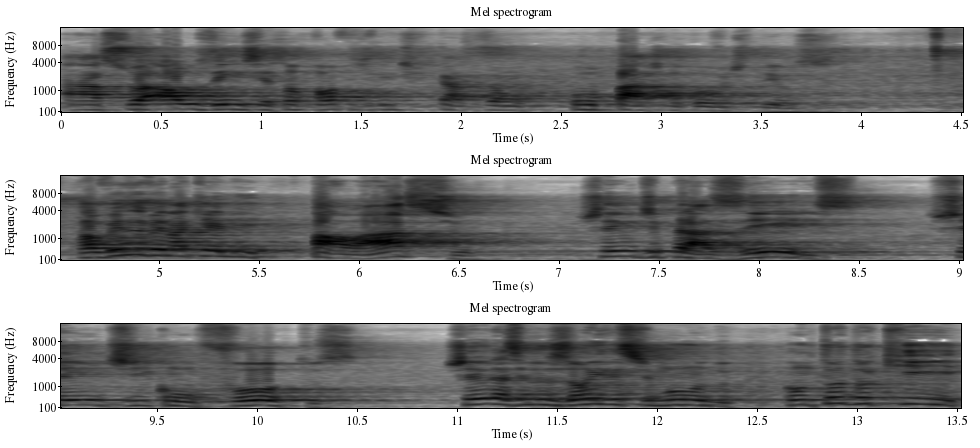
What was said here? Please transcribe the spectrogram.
à sua ausência, à sua falta de identificação como parte do povo de Deus. Talvez vendo naquele palácio cheio de prazeres, cheio de confortos, cheio das ilusões deste mundo, com tudo que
